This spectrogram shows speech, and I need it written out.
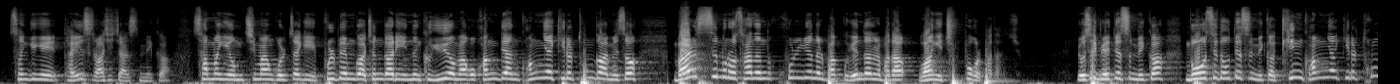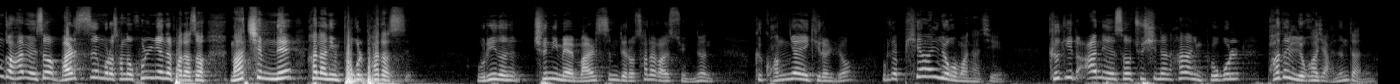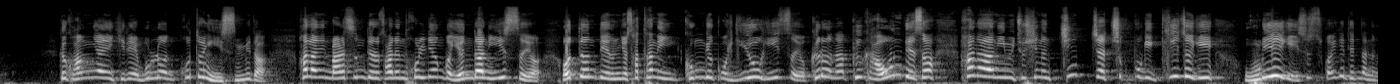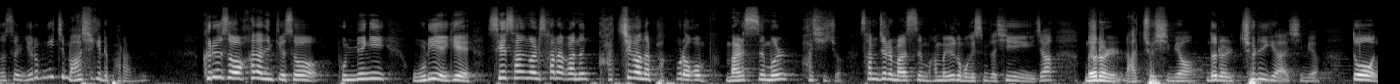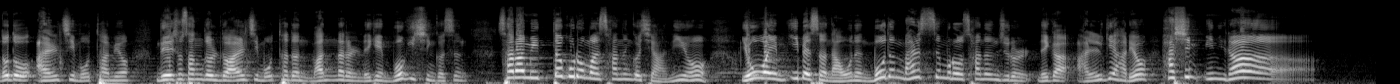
성경에 다윗을 아시지 않습니까? 사망의 엄침한 골짜기, 불뱀과 정갈이 있는 그 위험하고 광대한 광야 길을 통과하면서 말씀으로 사는 훈련을 받고 연단을 받아 왕의 축복을 받았죠. 요셉이 어땠습니까? 모세도 어땠습니까? 긴 광야 길을 통과하면서 말씀으로 사는 훈련을 받아서 마침내 하나님 복을 받았어요. 우리는 주님의 말씀대로 살아갈 수 있는 그 광야의 길을요, 우리가 피하려고만 하지, 그 길 안에서 주시는 하나님 복을 받으려고 하지 않는다는 거예요. 그 광야의 길에 물론 고통이 있습니다. 하나님 말씀대로 사는 훈련과 연단이 있어요. 어떤 때는요, 사탄의 공격과 유혹이 있어요. 그러나 그 가운데서 하나님이 주시는 진짜 축복의 기적이 우리에게 있을 수가 있게 된다는 것을 여러분 잊지 마시기를 바랍니다. 그래서 하나님께서 분명히 우리에게 세상을 살아가는 가치관을 바꾸라고 말씀을 하시죠. 3절 말씀 한번 읽어보겠습니다. 시작. 너를 낮추시며 너를 줄이게 하시며 또 너도 알지 못하며 내 조상들도 알지 못하던 만나를 내게 먹이신 것은 사람이 떡으로만 사는 것이 아니요 여호와의 입에서 나오는 모든 말씀으로 사는 줄을 내가 알게 하려 하심이니라.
